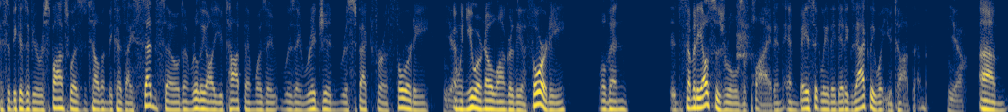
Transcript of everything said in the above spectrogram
And so, because if your response was to tell them because I said so, then really all you taught them was a was a rigid respect for authority. Yeah. And when you are no longer the authority, well, then it's somebody else's rules applied, and and basically they did exactly what you taught them. Yeah. Um,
